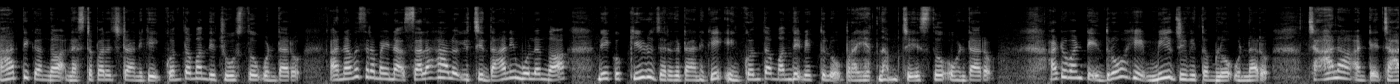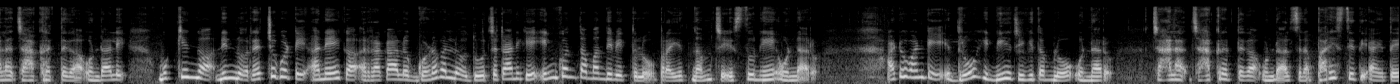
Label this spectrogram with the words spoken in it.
ఆర్థికంగా నష్టపరచడానికి కొంతమంది చూస్తూ ఉంటారు. అనవసరమైన సలహాలు ఇచ్చి దాని మూలంగా నీకు కీడు జరగటానికి ఇంకొంతమంది వ్యక్తులు ప్రయత్నం చేస్తూ ఉంటారు. అటువంటి ద్రోహి మీ జీవితంలో ఉన్నారు. చాలా అంటే చాలా జాగ్రత్తగా ఉండాలి. ముఖ్యంగా నిన్ను రెచ్చగొట్టి అనేక రకాల గొడవల్లో దూర్చడానికి ఇంకొంతమంది వ్యక్తులు ప్రయత్నం చేస్తూనే ఉన్నారు. అటువంటి ద్రోహి నీ జీవితంలో ఉన్నారు. చాలా జాగ్రత్తగా ఉండాల్సిన పరిస్థితి అయితే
